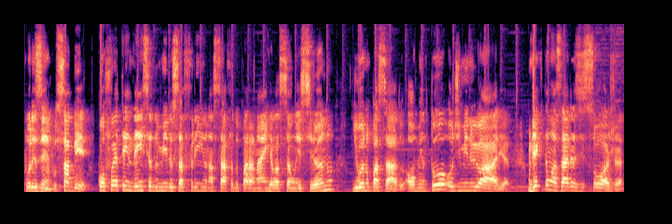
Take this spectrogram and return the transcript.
por exemplo, saber qual foi a tendência do milho safrinho na safra do Paraná em relação a esse ano e o ano passado. Aumentou ou diminuiu a área? Onde é que estão as áreas de soja?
